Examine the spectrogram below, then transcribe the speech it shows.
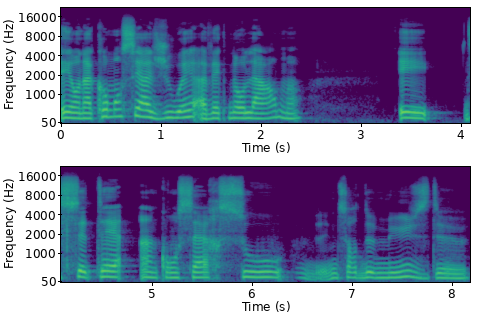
Et on a commencé à jouer avec nos larmes. Et c'était un concert sous une sorte de muse de,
